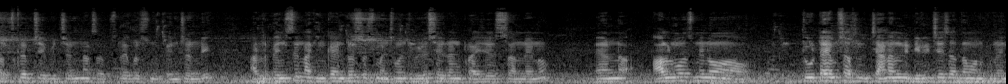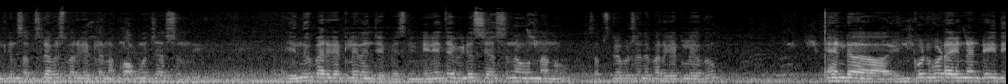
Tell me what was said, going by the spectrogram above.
సబ్స్క్రైబ్ చేయించండి. నాకు సబ్స్క్రైబర్స్ని పెంచండి. అట్లా పెంచితే నాకు ఇంకా ఇంట్రెస్ట్ వచ్చి మంచి మంచి వీడియోస్ చేయడానికి ట్రై చేస్తాను నేను. అండ్ ఆల్మోస్ట్ నేను టూ టైమ్స్ అసలు ఛానల్ని డిలీట్ చేసేద్దాం అనుకున్నాను. ఎందుకంటే సబ్స్క్రైబర్స్ పెరగట్లేదు నాకు కోపం వచ్చేస్తుంది. ఎందుకు పెరగట్లేదు అని చెప్పేసి. నేనైతే వీడియోస్ చేస్తూనే ఉన్నాను. సబ్స్క్రైబర్స్ అయితే పెరగట్లేదు అండ్ uh, ఇంకోటి కూడా ఏంటంటే ఇది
